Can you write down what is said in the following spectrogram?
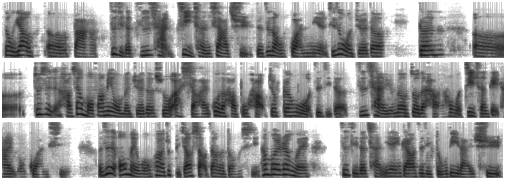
这种要呃把自己的资产继承下去的这种观念，其实我觉得跟呃就是好像某方面我们觉得说啊，小孩过得好不好，就跟我自己的资产有没有做得好，然后我继承给他有没有关系。可是欧美文化就比较少这样的东西，他们会认为自己的产业应该要自己独立来去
